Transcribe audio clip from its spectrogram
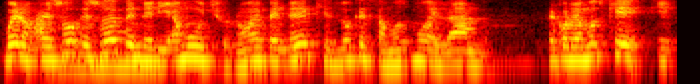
Bueno, eso, eso dependería mucho, ¿no? Depende de qué es lo que estamos modelando. Recordemos que eh,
